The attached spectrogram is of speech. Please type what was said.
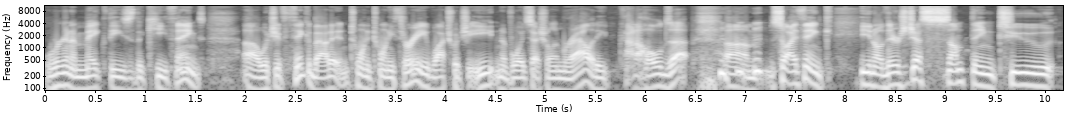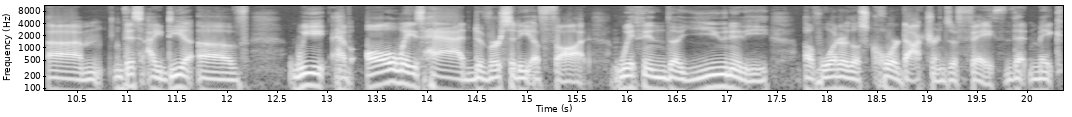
we're gonna make these the key things. Uh, which, if you think about it, in 2023, watch what you eat and avoid sexual immorality kind of holds up. Um, so I think you know there's just something to um, this idea of we have always had diversity of thought within the unity of what are those core doctrines of faith that make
